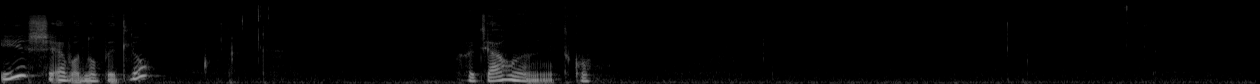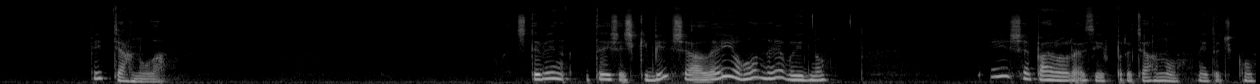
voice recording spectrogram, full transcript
І ще в одну петлю протягую нитку. Підтягнула. Бачите, він трішечки більше, але його не видно. І ще пару разів протягну ниточку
